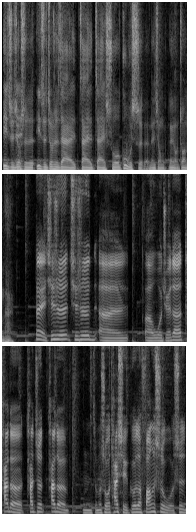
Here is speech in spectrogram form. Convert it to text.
一直就是一直就是在在在说故事的那种那种状态。对，其实其实呃呃，我觉得他的他这他的嗯怎么说，他写歌的方式我是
